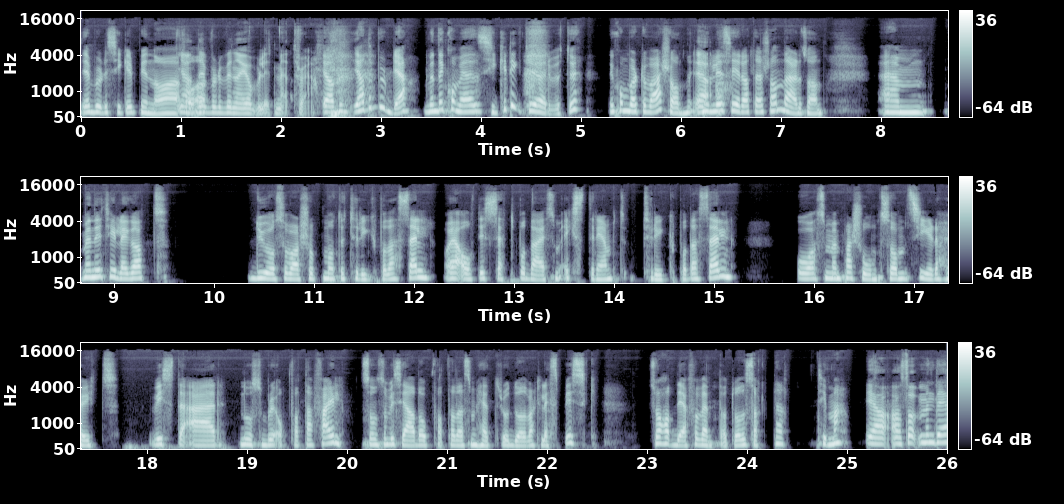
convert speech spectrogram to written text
jeg burde sikkert begynne å Ja, det burde du begynne å jobbe litt med, tror jeg. ja, det, ja, det burde jeg, men det kommer jeg sikkert ikke til å gjøre, vet du. Det kommer bare til å være sånn. Ja. Julie sier at det er sånn, da er det sånn. Um, men i tillegg at du også var så på en måte trygg på deg selv, og jeg har alltid sett på deg som ekstremt trygg på deg selv, og som en person som sier det høyt hvis det er noe som blir oppfatta feil. Sånn som hvis jeg hadde oppfatta deg som hetero og du hadde vært lesbisk, så hadde jeg forventa at du hadde sagt det til meg. Ja, altså, men det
